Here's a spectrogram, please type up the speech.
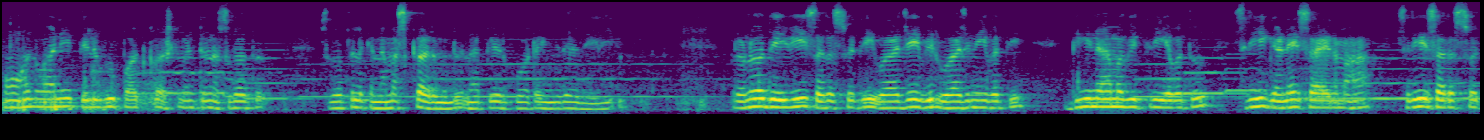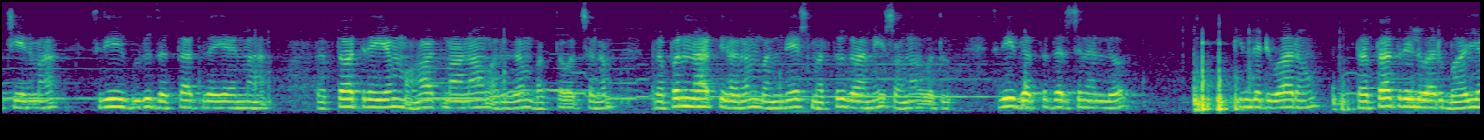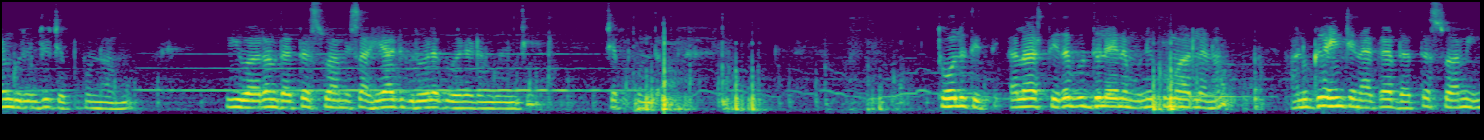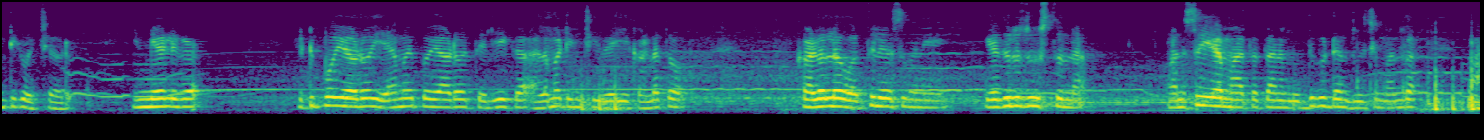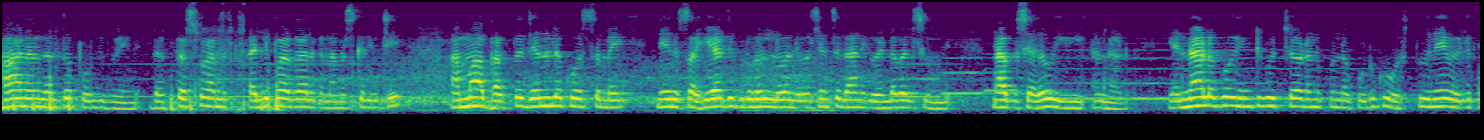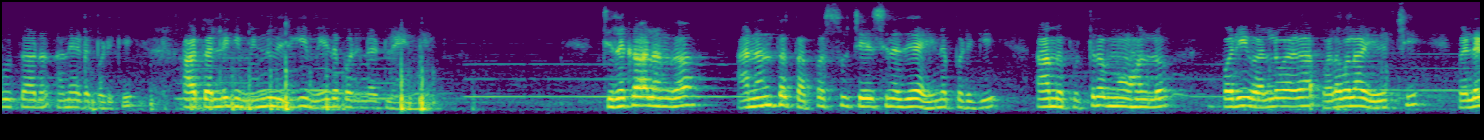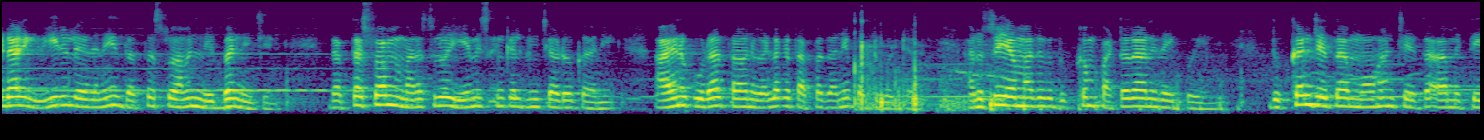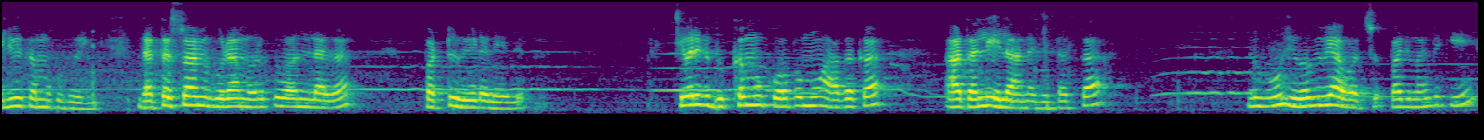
Mohan Vani Telugu podcast వింటున్న శ్రోత శ్రోతలకి నమస్కారములు. నా పేరు కోట ఇందిరాదేవి. ప్రణోదేవి సరస్వతి వాజేభిర్వాజనీవతి ధీనామవిత్రియవతు శ్రీ గణేశాయ నమ శ్రీ సరస్వత్యై నమ శ్రీ గురు దత్తాత్రేయ నమ. దత్తాత్రేయం మహాత్మానం వరదం భక్తవత్సలం ప్రపన్నాతిహరం వందే స్మర్తృగామి సమవతు. శ్రీ దత్త దర్శనంలో కిందటి వారం దత్తాత్రేయుల వారి బాల్యం గురించి చెప్పుకున్నాము. ఈ వారం దత్తస్వామి సహ్యాది గురువులకు వెళ్ళడం గురించి చెప్పుకుందాం. తోలుతిత్తి. అలా స్థిరబుద్ధులైన మునికుమారులను అనుగ్రహించినాక దత్తస్వామి ఇంటికి వచ్చాడు. ఇన్నేళ్ళుగా ఎటుపోయాడో ఏమైపోయాడో తెలియక అలమటించి వేయి కళ్ళతో కళ్ళలో వత్తులేసుకుని ఎదురు చూస్తున్న అనసూయ మాత తన ముద్దుగుడ్డను చూసి మంద మహానందంతో పొంగిపోయింది. దత్తస్వామి తల్లి పాదాలకు నమస్కరించి అమ్మ భక్తజనుల కోసమై నేను సహ్యాది గృహంలో నివసించడానికి వెళ్ళవలసి ఉంది. నాకు సెలవు ఇవి అన్నాడు. ఎన్నాళ్ళకో ఇంటికి వచ్చాడనుకున్న కొడుకు వస్తూనే వెళ్ళిపోతాడు అనేటప్పటికీ ఆ తల్లికి మిన్ను విరిగి మీద పడినట్లయింది. చిరకాలంగా అనంత తపస్సు చేసినదే అయినప్పటికీ ఆమె పుత్రమోహంలో పడి వలవల వలవలా ఏడ్చి వెళ్ళడానికి వీలు లేదని దత్తస్వామిని నిర్బంధించింది. దత్తస్వామి మనసులో ఏమి సంకల్పించాడో కానీ ఆయన కూడా తాను వెళ్ళక తప్పదని పట్టుబట్టాడు. అనసూయమ్మకు దుఃఖం పట్టరానిదైపోయింది. దుఃఖం చేత మోహం చేత ఆమె తెలివి కమ్ముకుపోయింది. దత్తస్వామి కూడా మరుపువానిలాగా పట్టు వీడలేదు. చివరికి దుఃఖము కోపము ఆగక ఆ తల్లి ఇలా అన్నది దత్త నువ్వు యోగివి అవ్వచ్చు. పది మందికి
